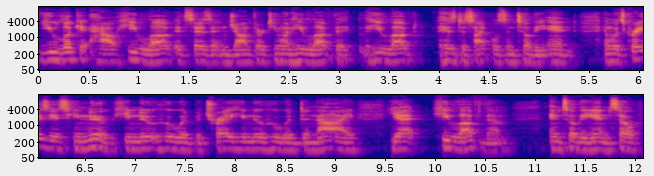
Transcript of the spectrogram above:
you look at how he loved it says in John 13 when he loved it, he loved his disciples until the end. And what's crazy is he knew. He knew who would betray, he knew who would deny, yet he loved them until the end. So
